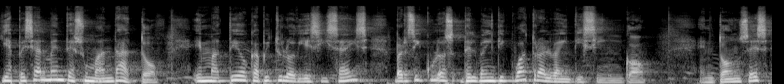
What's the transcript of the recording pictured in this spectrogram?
y especialmente su mandato en Mateo capítulo 16 versículos del 24 al 25. Entonces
